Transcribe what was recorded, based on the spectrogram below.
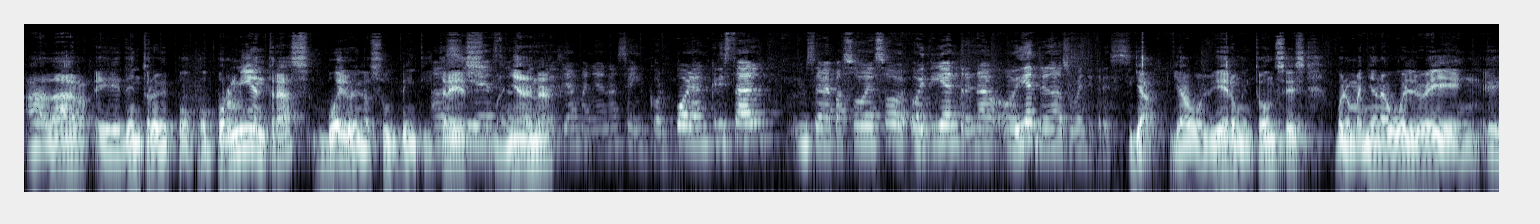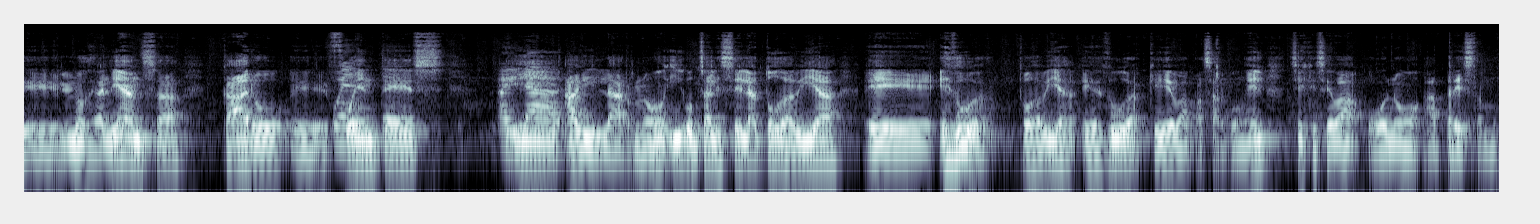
a dar eh, dentro de poco. Por mientras, vuelven los Así sub-23 es, mañana. Ya mañana se incorporan. Cristal, se me pasó eso, hoy día entrenaron, hoy día entrenaron su 23. Ya, ya volvieron entonces. Bueno, mañana vuelven eh, los de Alianza, Caro, eh, Fuentes, Fuentes, Aguilar. y Aguilar, ¿no? Y González Cela todavía eh, es duda, todavía es duda qué va a pasar con él, si es que se va o no a préstamo.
